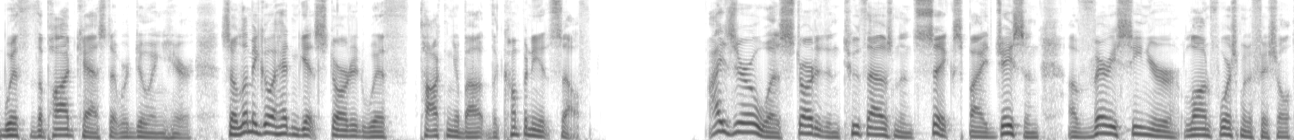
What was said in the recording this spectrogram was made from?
with the podcast that we're doing here. So let me go ahead and get started with talking about the company itself. iXero was started in 2006 by Jason, a very senior law enforcement official,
